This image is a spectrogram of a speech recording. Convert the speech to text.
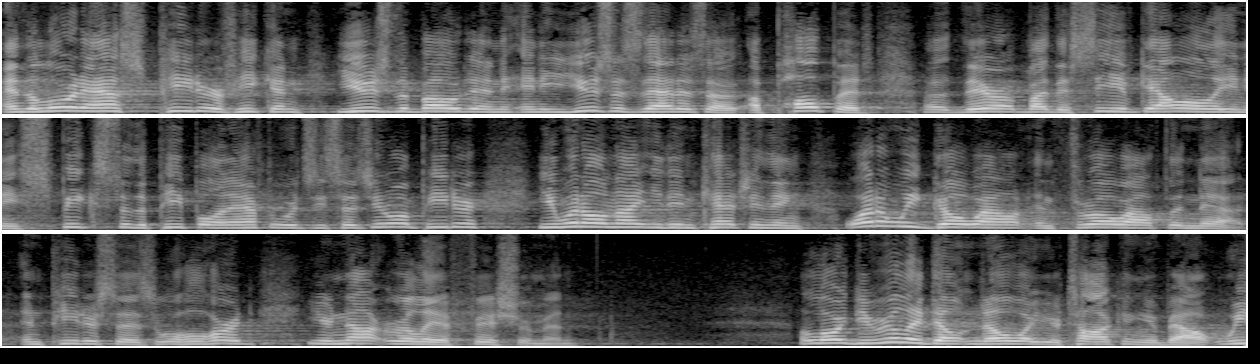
And the Lord asks Peter if he can use the boat, and, and he uses that as a, a pulpit uh, there by the Sea of Galilee, and he speaks to the people. And afterwards, he says, You know what, Peter? You went all night, you didn't catch anything. Why don't we go out and throw out the net? And Peter says, Well, Lord, you're not really a fisherman. Lord, you really don't know what you're talking about. We,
